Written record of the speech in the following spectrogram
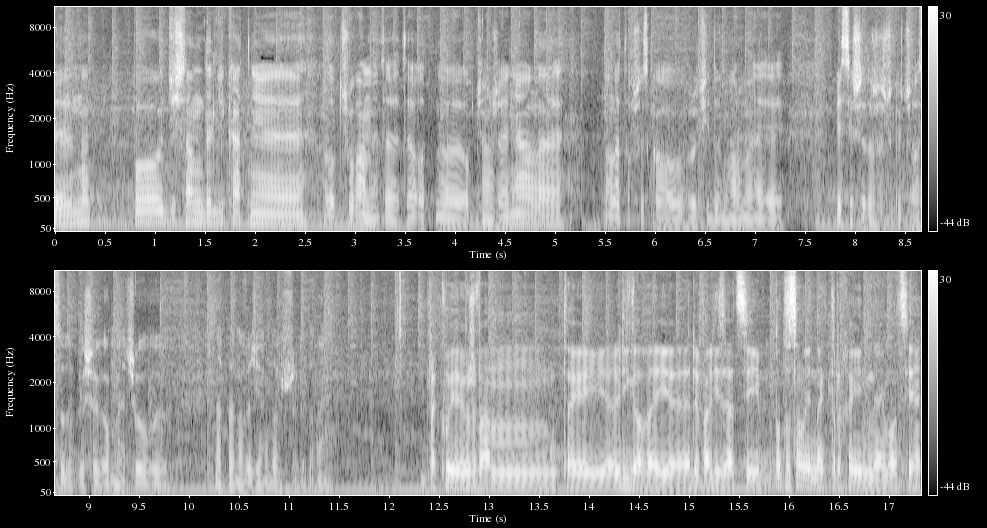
Y, No bo gdzieś tam delikatnie odczuwamy te, te e, obciążenia, ale, ale to wszystko wróci do normy. Jest jeszcze troszeczkę czasu do pierwszego meczu, na pewno będziemy dobrze przygotowani. Brakuje już Wam tej ligowej rywalizacji, bo to są jednak trochę inne emocje.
